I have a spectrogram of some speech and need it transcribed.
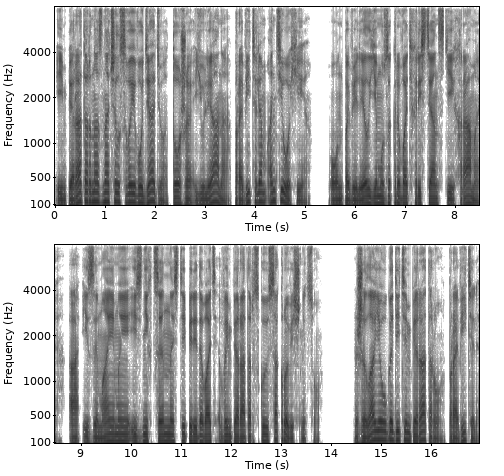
Император назначил своего дядю, тоже Юлиана, правителем Антиохии. Он повелел ему закрывать христианские храмы, а изымаемые из них ценности передавать в императорскую сокровищницу. Желая угодить императору, правитель,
